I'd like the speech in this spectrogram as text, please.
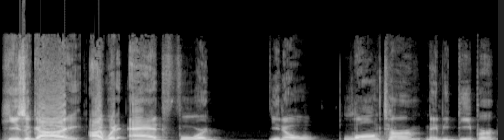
He's a guy I would add for, you know, long term, maybe deeper.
